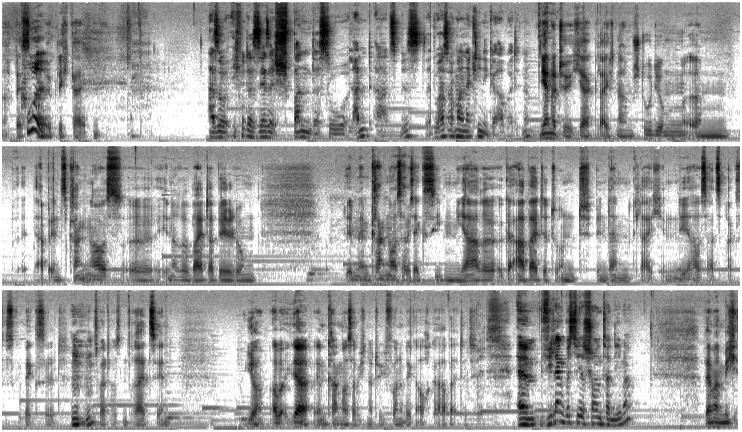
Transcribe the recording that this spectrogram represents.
nach besten cool. Möglichkeiten. Also ich finde das sehr, sehr spannend, dass du Landarzt bist. Du hast auch mal in der Klinik gearbeitet, ne? Ja, natürlich, ja. Gleich nach dem Studium ähm, ab ins Krankenhaus, äh, innere Weiterbildung. Im, Im, Krankenhaus habe ich sechs, sieben Jahre gearbeitet und bin dann gleich in die Hausarztpraxis gewechselt, mhm. 2013. Ja, aber ja, im Krankenhaus habe ich natürlich vorneweg auch gearbeitet. Ähm, wie lange bist du jetzt schon Unternehmer? Wenn man mich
